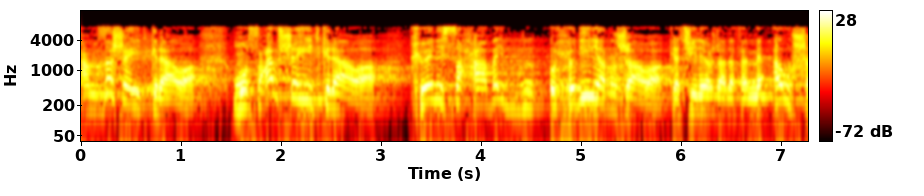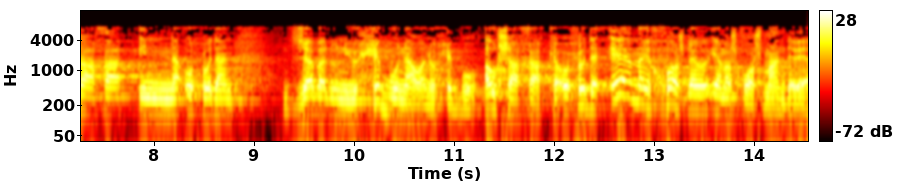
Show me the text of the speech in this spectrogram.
حەمزە شەهید کراوە مصعب شەهید کراوە خوێنی صحابەی ئوحدی لە ڕژاوە کەچی لێشدا دەفەرمێ ئەو شاخە ئین ئوحدەن جبل يحبنا ونحبه ئەو شاخە کە ئوحدە ئێمەی خۆش دەوێ و ئێمەش خۆشمان دەوێ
